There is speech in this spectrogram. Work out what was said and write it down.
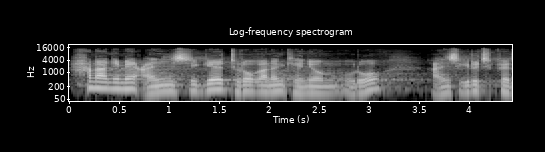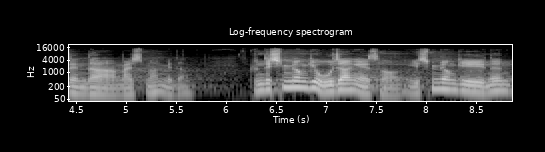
하나님의 안식에 들어가는 개념으로 안식일을 지켜야 된다 말씀합니다. 그런데 신명기 5장에서 이 신명기는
